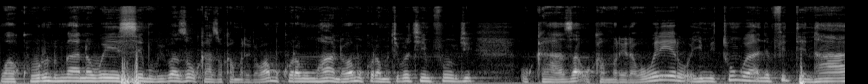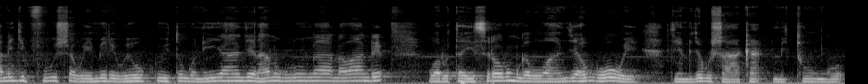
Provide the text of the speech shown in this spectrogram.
wakura undi mwana wese mu bibazo ukaza ukamurera. Wamukura mu muhanda wamukura mu kigo cy'imfubyi ukaza ukamurera. Wowe rero iyi mitungo yanjye mfite nta n'igipfusha wemereweho kuko imitungo ni iyanjye nta n'ubwo uri umwana wande wa Rutayisire wari umugabo wanjye ahubwo wowe genda ujye gushaka imitungo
